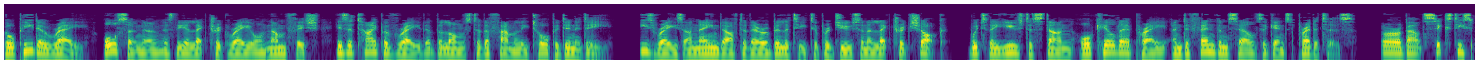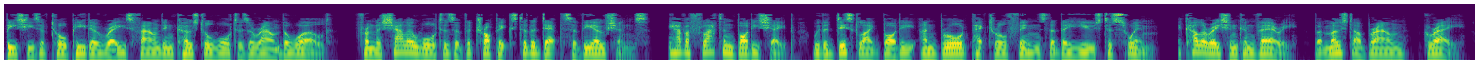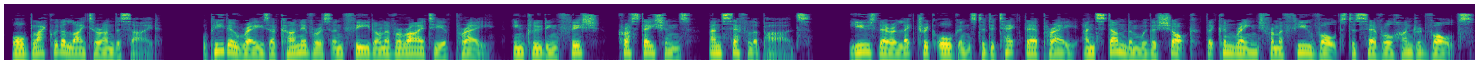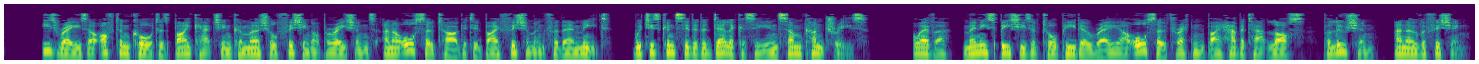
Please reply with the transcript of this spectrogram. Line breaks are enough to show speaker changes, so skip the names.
Torpedo ray, also known as the electric ray or numbfish, is a type of ray that belongs to the family Torpedinidae. These rays are named after their ability to produce an electric shock, which they use to stun or kill their prey and defend themselves against predators. There are about 60 species of torpedo rays found in coastal waters around the world, from the shallow waters of the tropics to the depths of the oceans. They have a flattened body shape, with a disc-like body and broad pectoral fins that they use to swim. Their coloration can vary, but most are brown, gray, or black with a lighter underside. Torpedo rays are carnivorous and feed on a variety of prey, including fish, crustaceans, and cephalopods. Use their electric organs to detect their prey and stun them with a shock that can range from a few volts to several hundred volts. These rays are often caught as bycatch in commercial fishing operations and are also targeted by fishermen for their meat, which is considered a delicacy in some countries. However, many species of torpedo ray are also threatened by habitat loss, pollution, and overfishing.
